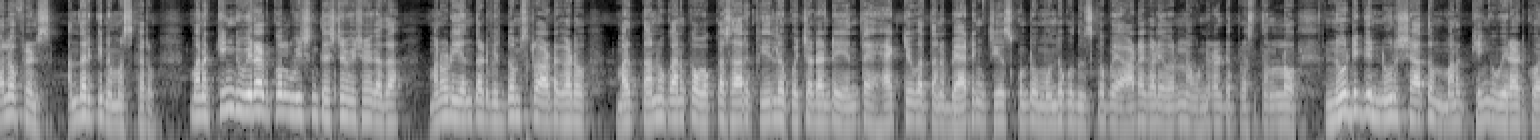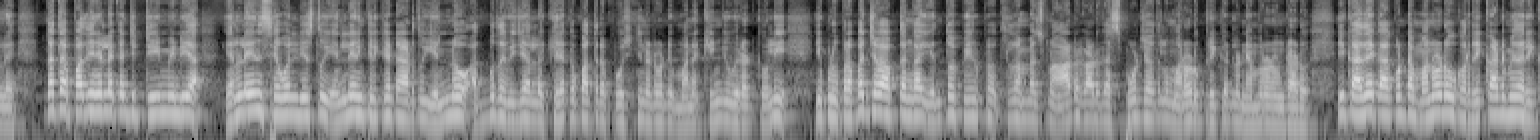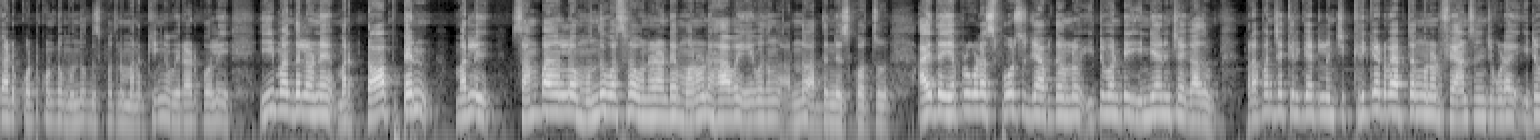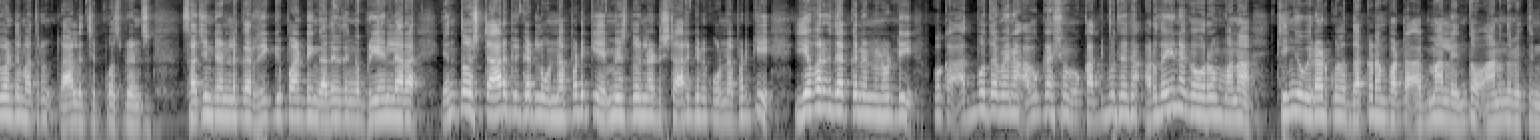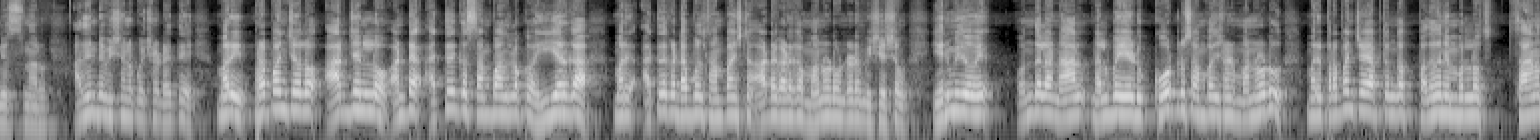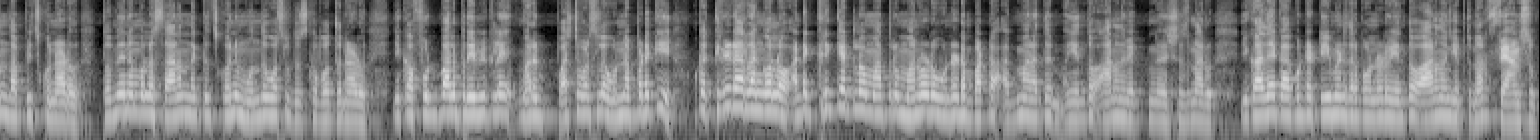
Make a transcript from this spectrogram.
Hello friends అందరికీ నమస్కారం. మన కింగ్ విరాట్ కోహ్లీ విషయం తెలిసిన విషయమే కదా? మనోడు ఎంతటి విధ్వంసకుడు ఆటగాడో మరి తను కనుక ఒక్కసారి క్రీజ్లోకి వచ్చాడంటే ఎంత యాక్టివ్గా తన బ్యాటింగ్ చేసుకుంటూ ముందుకు దూసుకుపోయే ఆటగాడు ఎవరైనా ఉండాలంటే ప్రస్తుతంలో నూటికి నూరు శాతం మన కింగ్ విరాట్ కోహ్లీ. గత పదిహేనేళ్ళ నుంచి టీమిండియా ఎనలేని సేవలు చేస్తూ ఎనలేని క్రికెట్ ఆడుతూ ఎన్నో అద్భుత విజయాల్లో కీలక పాత్ర పోషించినటువంటి మన కింగ్ విరాట్ కోహ్లీ ఇప్పుడు ప్రపంచవ్యాప్తంగా ఎంతో పేరు సంపాదించుకున్న ఆటగాడుగా స్పోర్ట్స్ జగత్తులో మనోడు క్రికెట్లో నెంబర్ వన్ ఉంటాడు. ఇక అదే కాకుండా మనోడు ఒక రికార్డు మీద రికార్డు కొట్టుకుంటూ ముందుకు తీసుకుపోతున్న మన కింగ్ విరాట్ కోహ్లీ ఈ మధ్యలోనే మరి టాప్ టెన్ మళ్ళీ సంపాదనలో ముందు వరుసలో ఉన్నాడంటే మనోని హావ ఏ విధంగా అందో అర్థం చేసుకోవచ్చు. అయితే ఎప్పుడు కూడా స్పోర్ట్స్ జాబితాలో ఇటువంటి ఇండియా నుంచే కాదు ప్రపంచ క్రికెట్ నుంచి క్రికెట్ వ్యాప్తంగా ఉన్న ఫ్యాన్స్ నుంచి కూడా ఇటువంటి మాత్రం రాలేదు చెప్పుకోవచ్చు friends. Sachin Tendulkar Ricky Ponting అదేవిధంగా బ్రియన్ లారా ఎంతో స్టార్ క్రికెట్లు ఉన్నప్పటికీ ఎంఎస్ ధోని లాంటి స్టార్ క్రికెట్ ఉన్నప్పటికీ ఎవరికి దక్కనటువంటి ఒక అద్భుతమైన అవకాశం ఒక అద్భుతమైన అరుదైన గౌరవం మన కింగ్ విరాట్ కోహ్లీ దక్కడం పట్ల అభిమానులు ఎంతో ఆనందం వ్యక్తం చేస్తున్నారు. అదేంటి విషయానికి వచ్చినట్టయితే మరి ప్రపంచంలో ఆర్జన్ ఆర్జన్లో అంటే అత్యధిక సంపాదనలో ఒక ఇయర్గా మరి అత్యధిక డబ్బులు సంపాదించిన ఆటగాడుగా మనోడు ఉండడం విశేషం. ఎనిమిది వందల నాల్ నలభై ఏడు కోట్లు సంపాదించిన మనోడు మరి ప్రపంచవ్యాప్తంగా పదో నెంబర్లో స్థానం తప్పించుకున్నాడు తొమ్మిది నెంబర్లో స్థానం దక్కించుకొని ముందు వరుసలు దూసుకుపోతున్నాడు ఇక ఫుట్బాల్ ప్రేమికులే మరి ఫస్ట్ వరుసలో ఉన్నప్పటికీ ఒక క్రీడా రంగంలో అంటే క్రికెట్లో మాత్రం మనోడు ఉండడం పట్ల అభిమానులతో ఎంతో ఆనందం వ్యక్తం చేస్తున్నారు. ఇక అదే కాకుండా టీం ఇండియా తరపు ఉండడం ఎంతో ఆనందం చెప్తున్నారు ఫ్యాన్స్.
